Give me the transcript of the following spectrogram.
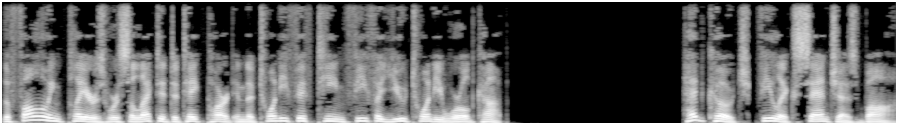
The following players were selected to take part in the 2015 FIFA U-20 World Cup. Head coach, Felix Sanchez Bas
